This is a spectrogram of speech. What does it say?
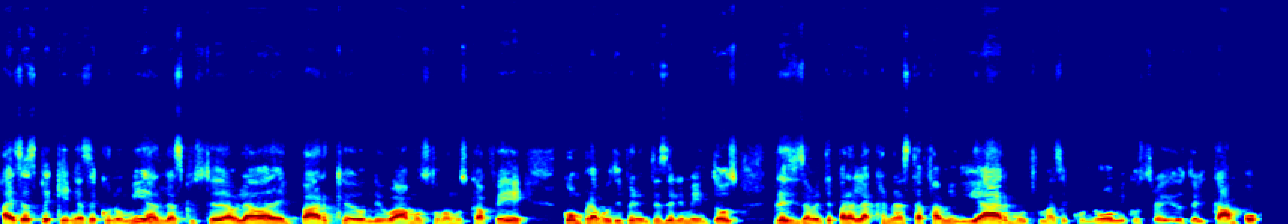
a esas pequeñas economías, las que usted hablaba del parque, donde vamos, tomamos café, compramos diferentes elementos precisamente para la canasta familiar, mucho más económicos, traídos del campo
